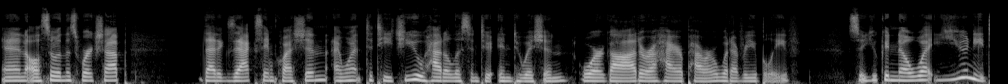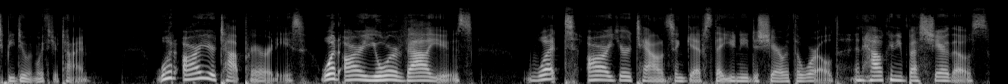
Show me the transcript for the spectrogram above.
And also in this workshop, that exact same question, I want to teach you how to listen to intuition or God or a higher power, whatever you believe, so you can know what you need to be doing with your time. What are your top priorities? What are your values? What are your talents and gifts that you need to share with the world? And how can you best share those?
